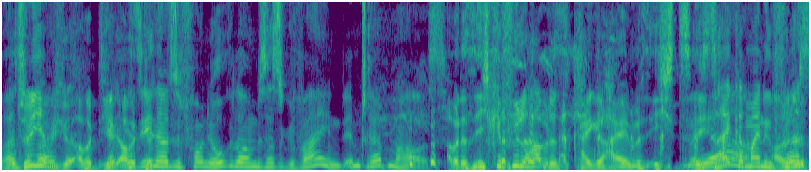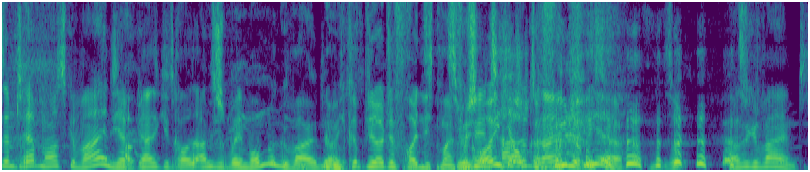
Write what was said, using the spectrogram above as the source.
Hast Natürlich ja hab ich- aber die- ich hab aber gesehen, als du vorhin hochgelaufen bist, hast du geweint. Im Treppenhaus. Aber dass ich Gefühle habe, das ist kein Geheimnis. Ich, ich Ja, zeige meine Aber du hast Gefühle. im Treppenhaus geweint. Ich habe gar nicht getraut anzusprechen, warum du geweint Aber ich hast. glaube, die Leute freuen sich mal Zwischen euch auch Gefühle. vier. Hast du geweint.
